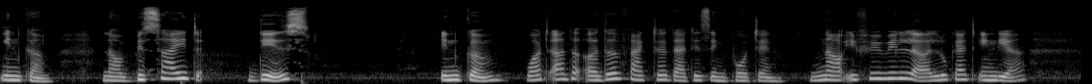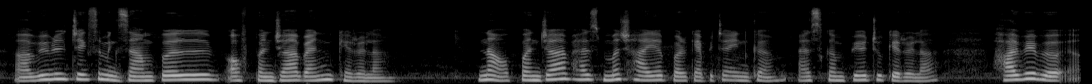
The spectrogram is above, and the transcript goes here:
income. Now beside this income what are the other factor that is important? Now if we will uh, look at india uh, we will take some example of punjab and kerala. Now punjab has much higher per capita income as compared to kerala. However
